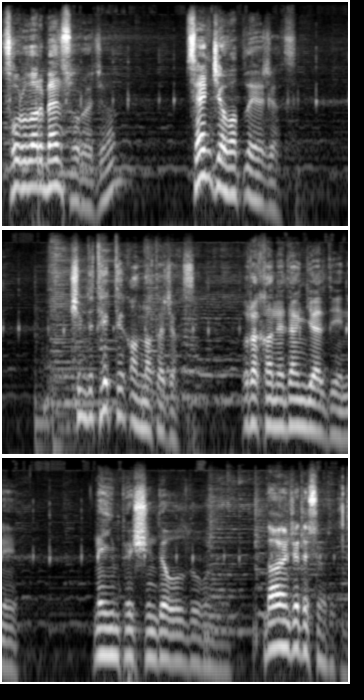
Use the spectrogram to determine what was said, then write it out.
Soruları ben soracağım. Sen cevaplayacaksın. Şimdi tek tek anlatacaksın. Irak'a neden geldiğini, neyin peşinde olduğunu. Daha önce de söyledim.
